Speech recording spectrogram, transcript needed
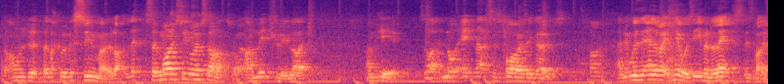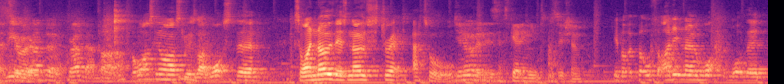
But I want to do it, but like with a sumo. Like, so my sumo stance, right? I'm literally like, I'm here. So like, not that's as far as it goes. It's fine. And with the elevate hill, it's even less. It's like Yeah, so zero. grab, the, grab that bar. But what I was going to ask you is like, what's the? So I know there's no stretch at all. Do you know what it is? It's getting into position. Yeah, but, but also I didn't know what what the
